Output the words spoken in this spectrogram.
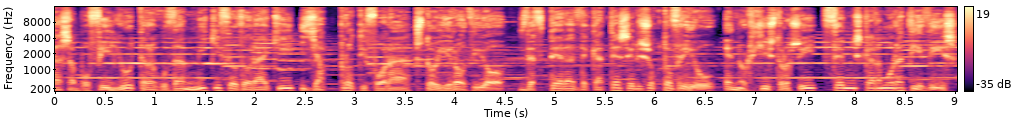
Νατάσα Μποφίλιου τραγουδά Μίκη Θεοδωράκη για πρώτη φορά στο Ηρώδιο. Δευτέρα 14 Οκτωβρίου. Ενορχίστρωση Θέμης Καραμουρατίδης.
